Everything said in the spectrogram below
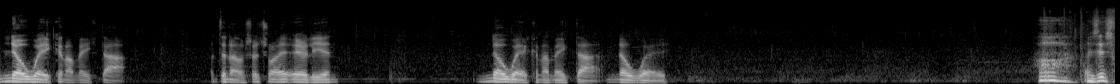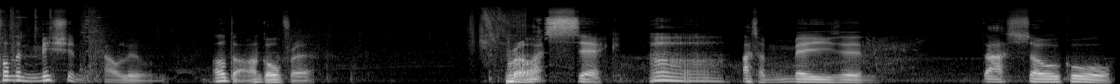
no way can I make that. I don't know, should I try it early in? No way can I make that. No way. Oh, is this from the mission, Kowloon? Hold on, I'm going for it. Bro, that's sick. That's amazing. That's so cool.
